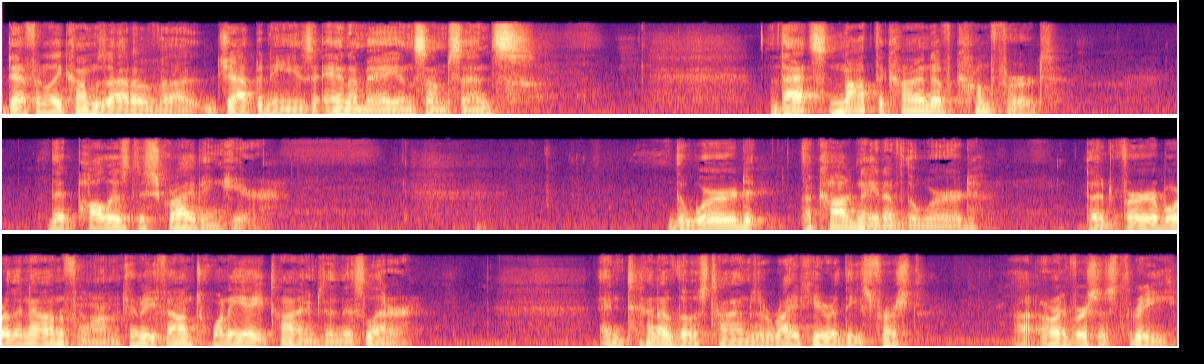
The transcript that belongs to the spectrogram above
Definitely comes out of uh, Japanese anime in some sense. That's not the kind of comfort that Paul is describing here. The word, a cognate of the word, the verb or the noun form, can be found 28 times in this letter. And 10 of those times are right here at these first, uh, or in verses 3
